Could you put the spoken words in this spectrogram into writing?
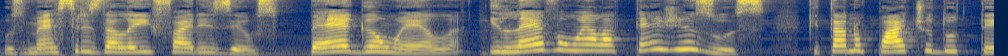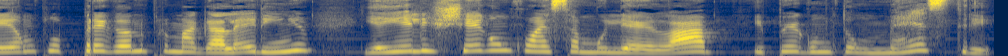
Os mestres da lei e fariseus pegam ela e levam ela até Jesus, que está no pátio do templo pregando para uma galerinha. E aí eles chegam com essa mulher lá e perguntam: Mestre,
